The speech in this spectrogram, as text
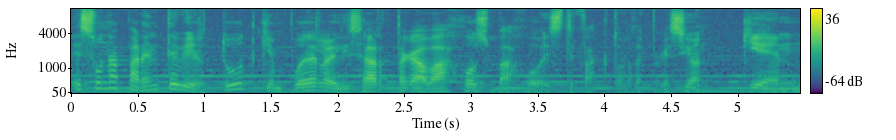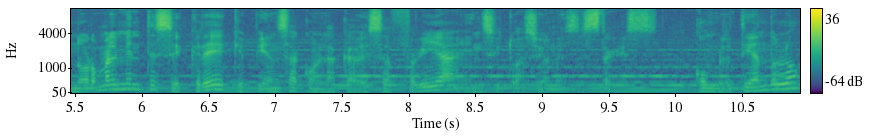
es una aparente virtud quien puede realizar trabajos bajo este factor de presión, quien normalmente se cree que piensa con la cabeza fría en situaciones de estrés, convirtiéndolo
